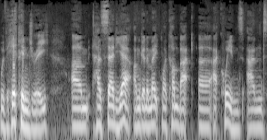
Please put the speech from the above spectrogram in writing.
with a hip injury, um, has said, "Yeah, I'm going to make my comeback uh, at Queens." And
